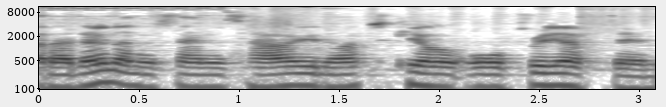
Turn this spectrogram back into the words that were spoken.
What I don't understand is how he not kill all three of them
